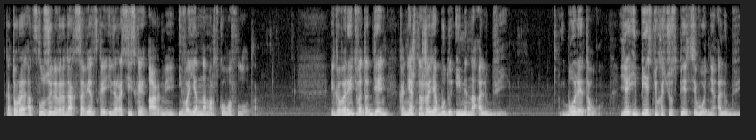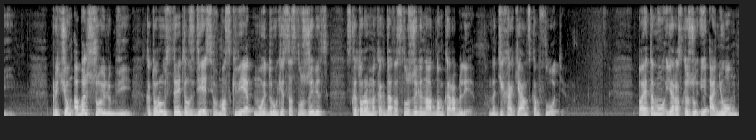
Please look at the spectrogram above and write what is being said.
которые отслужили в рядах советской или российской армии и военно-морского флота. И говорить в этот день, конечно же, я буду именно о любви. Более того, я и песню хочу спеть сегодня о любви. Причем о большой любви, которую встретил здесь, в Москве, мой друг и сослуживец, с которым мы когда-то служили на одном корабле, на Тихоокеанском флоте. Поэтому я расскажу и о нем,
